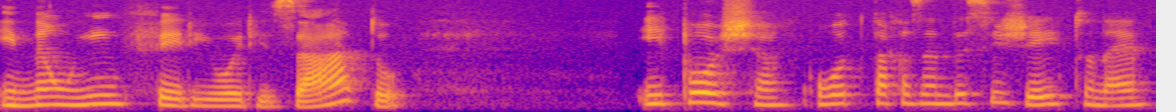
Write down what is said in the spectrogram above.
e não inferiorizado. E poxa, o outro tá fazendo desse jeito, né?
